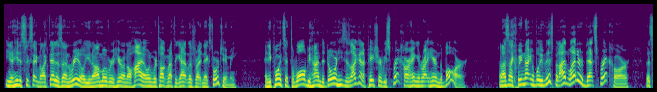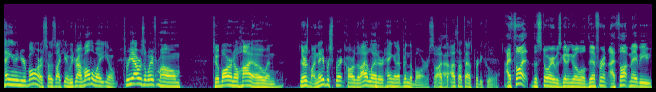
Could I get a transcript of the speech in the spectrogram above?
you know he just looks at me like that is unreal. You know I'm over here in Ohio and we're talking about the guy that lives right next door to me, and he points at the wall behind the door and he says I got a picture of your sprint car hanging right here in the bar. And I was like, well, you're not going to believe this, but I lettered that sprint car that's hanging in your bar. So it's like, you know, we drive all the way, you know, three hours away from home to a bar in Ohio, and there's my neighbor's sprint car that I lettered hanging up in the bar. So I, th- I thought that was pretty cool. I thought the story was going to go a little different. I thought maybe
